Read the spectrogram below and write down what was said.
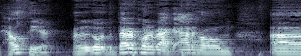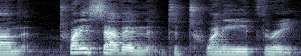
healthier. I'm gonna go with the better quarterback at home. Um, 27 to 23.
